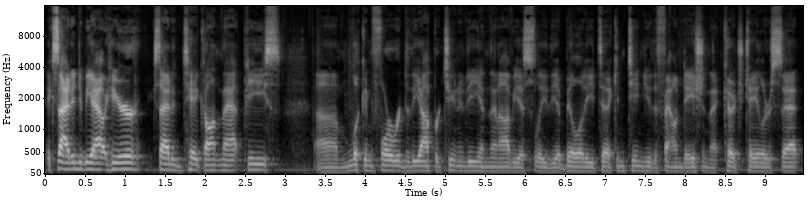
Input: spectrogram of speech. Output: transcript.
excited to be out here. Excited to take on that piece. Um, looking forward to the opportunity, and then obviously the ability to continue the foundation that Coach Taylor set.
